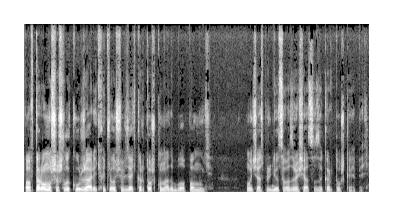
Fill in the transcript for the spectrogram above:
по второму шашлыку жарить. Хотел еще взять картошку, надо было помыть. Вот сейчас придется возвращаться за картошкой опять.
